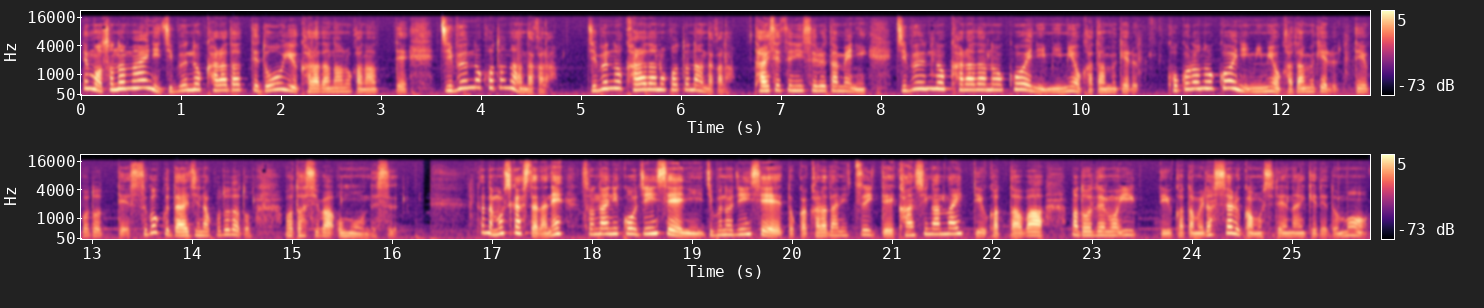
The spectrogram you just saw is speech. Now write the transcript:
でもその前に自分の体ってどういう体なのかなって自分のことなんだから。自分の体のことなんだから大切にするために自分の体の声に耳を傾ける心の声に耳を傾けるっていうことってすごく大事なことだと私は思うんです。ただもしかしたらねそんなにこう人生に自分の人生とか体について関心がないっていう方は、まあ、どうでもいいっていう方もいらっしゃるかもしれないけれども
